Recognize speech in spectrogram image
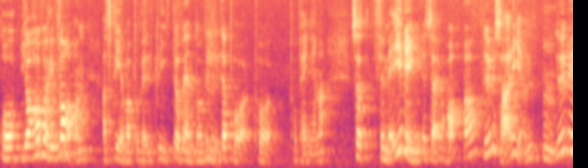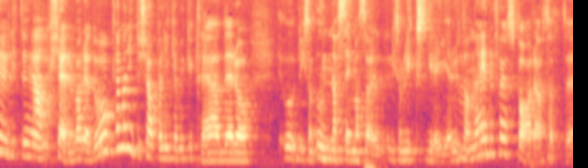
Och jag har varit van att leva på väldigt lite och vända och vrida på, på, på pengarna. Så att för mig är det inget så här, jaha, ja, nu är det så här igen. Nu är det lite Ja. kärvare. Då kan man inte köpa lika mycket kläder och liksom unna sig massa liksom lyxgrejer. Utan nej, nu får jag spara. Så att, eh,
